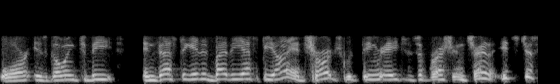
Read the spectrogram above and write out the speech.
or is going to be investigated by the FBI and charged with being agents of Russia and China. It's just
